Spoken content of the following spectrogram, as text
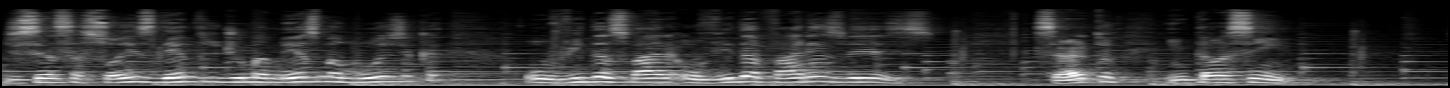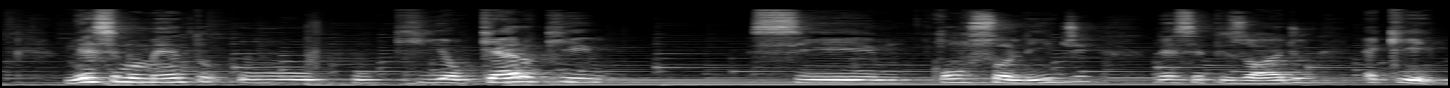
de sensações dentro de uma mesma música ouvidas ouvida várias vezes, certo? Então, assim, nesse momento, o, o que eu quero que se consolide nesse episódio é que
